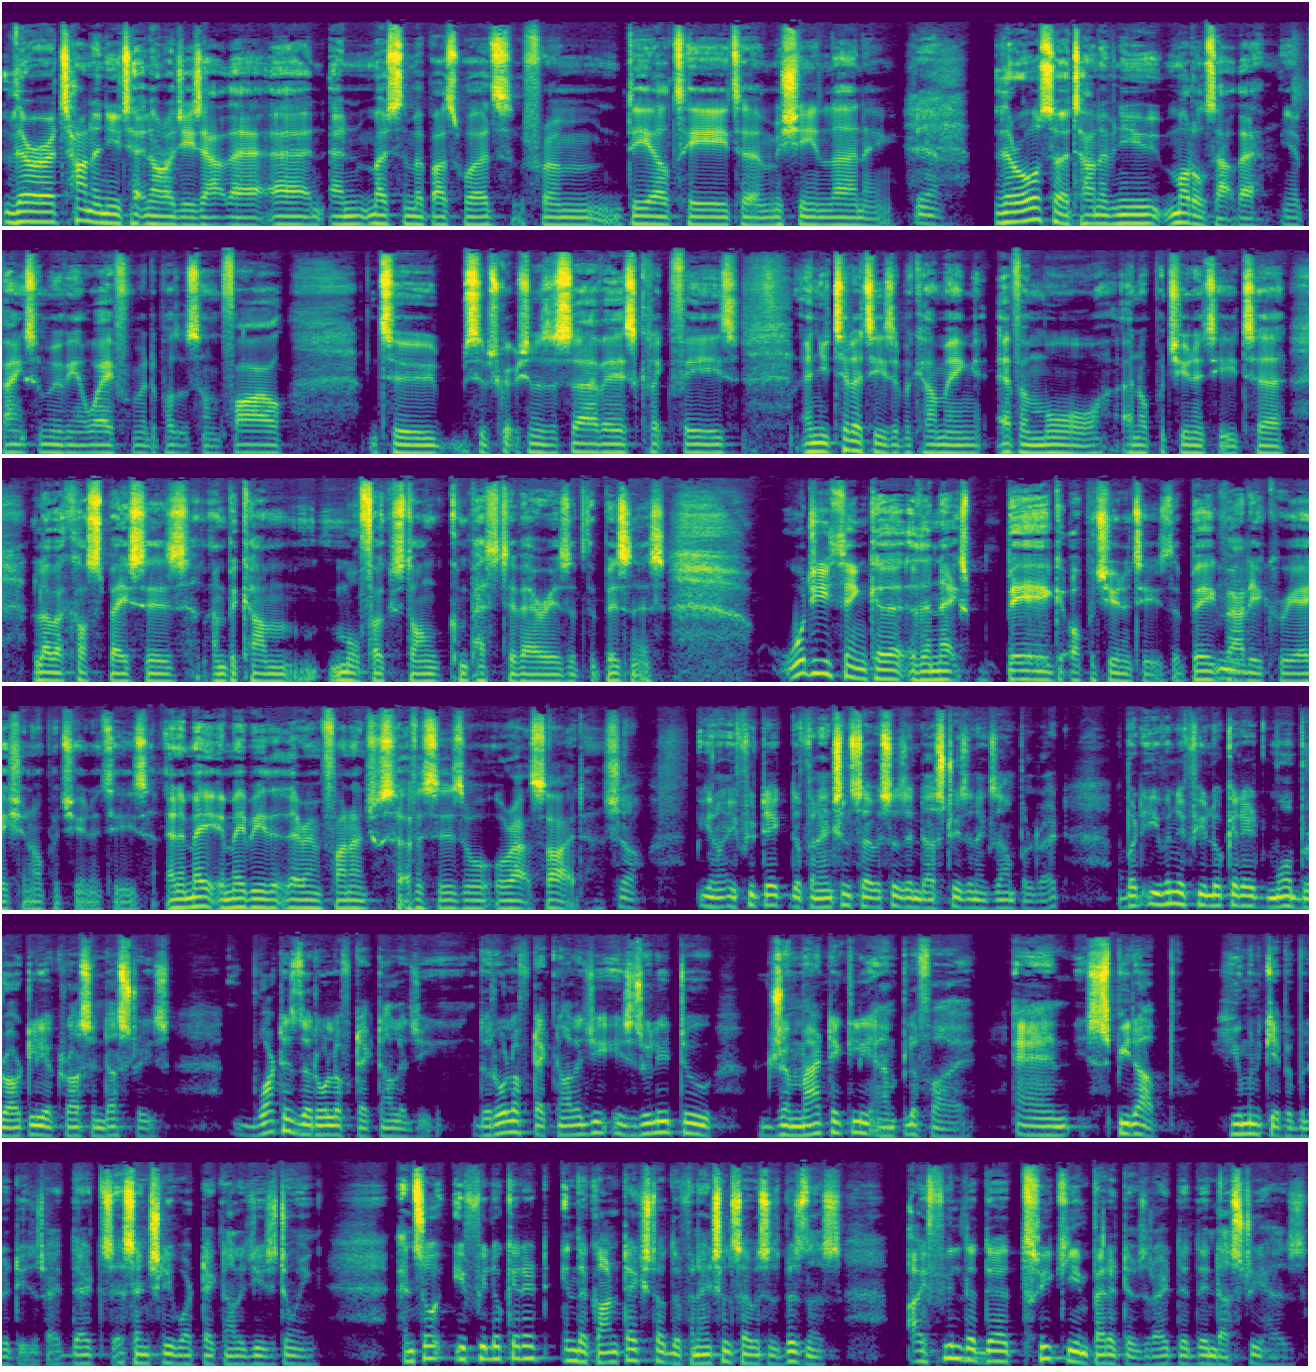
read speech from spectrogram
There are a ton of new technologies out there, and, and most of them are buzzwords from DLT to machine learning. Yeah. There are also a ton of new models out there. You know, banks are moving away from a deposits on file to subscription as a service, click fees, and utilities are becoming ever more an opportunity to lower cost bases and become more focused on competitive areas of the business. What do you think are the next big opportunities, the big hmm. value creation opportunities? And it may it may be that they're in financial services or, or outside. Sure. You know, if you take the financial services industry as an example, right? But even if you look at it more broadly across industries, what is the role of technology? The role of technology is really to dramatically amplify and speed up human capabilities, right? That's essentially what technology is doing. And so, if we look at it in the context of the financial services business, I feel that there are three key imperatives, right, that the industry has.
